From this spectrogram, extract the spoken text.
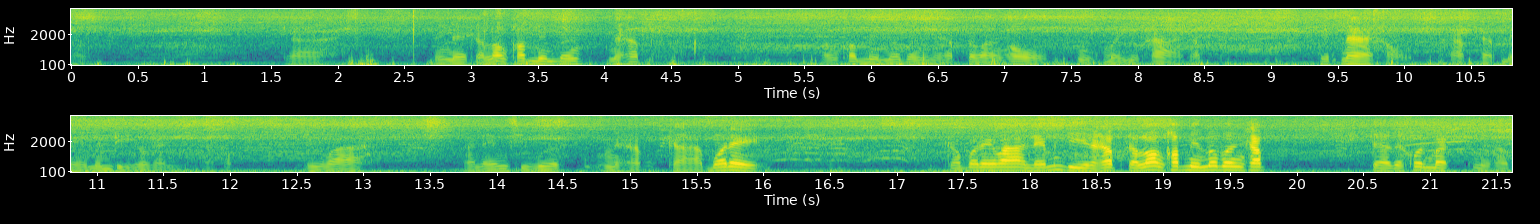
ครับยังไงก็ลองคอมเมนต์เบิ่งนะครับลองคอมเมนต์มาเบิ่งนะครับระว่างเฮาปลูกไม้ยูค่ากับเฮ็ดหน้าเขาครับแบบไหนมันดีกว่ากันนะครับหรือว่าอันไหนมันสิเวิร์กนะครับก็บ่ได้ ก็บ่ได้ว่าอันไหนมันดีนะครับก็ลองคอมเมนต์มาเบิ่งครับแต่แต่คนมักนะครับ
